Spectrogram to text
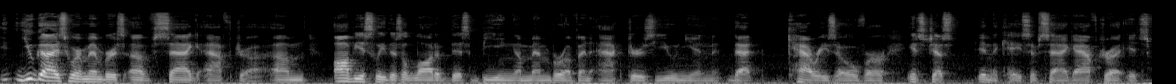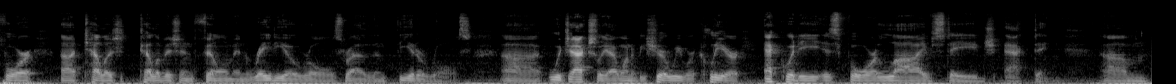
You guys who are members of SAG AFTRA, um, obviously there's a lot of this being a member of an actors union that carries over. It's just in the case of SAG AFTRA, it's for uh, tele- television, film, and radio roles rather than theater roles. Uh, which actually, I want to be sure we were clear. Equity is for live stage acting. Um,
